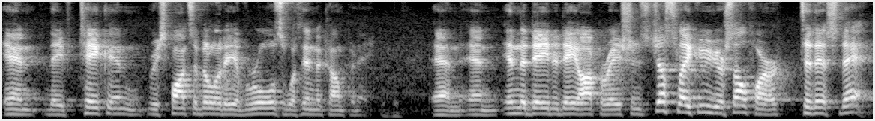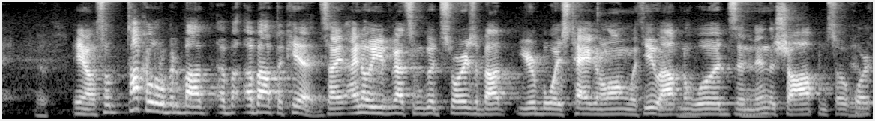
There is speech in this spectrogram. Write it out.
and they've taken responsibility of roles within the company and and in the day-to-day operations just like you yourself are to this day. Yes. you know so talk a little bit about about the kids. I, I know you've got some good stories about your boys tagging along with you out in the woods and in the shop and so forth.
